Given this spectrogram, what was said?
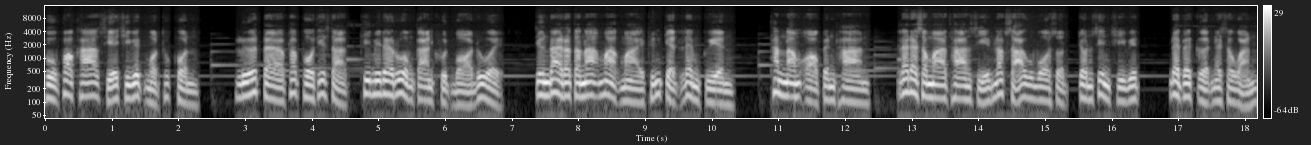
ถูกพ่อค้าเสียชีวิตหมดทุกคน เหลือแต่พระโพธิสัตว์ที่ไม่ได้ร่วมการขุดบ่อด้วย จึงได้รัตนะมากมายถึงเจ็ดเล่มเกวียน ท่านนำออกเป็นทาน และได้สมาทานศีลรักษาอุโบสถจนสิ้นชีวิตได้ไปเกิดในสวรรค์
